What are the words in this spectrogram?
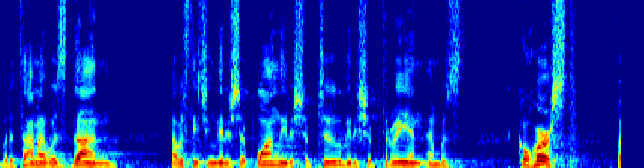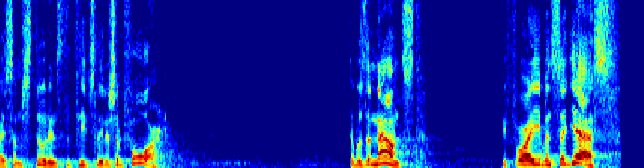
By the time I was done, I was teaching Leadership 1, Leadership 2, Leadership 3, and, and was coerced by some students to teach Leadership 4. It was announced before I even said yes.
